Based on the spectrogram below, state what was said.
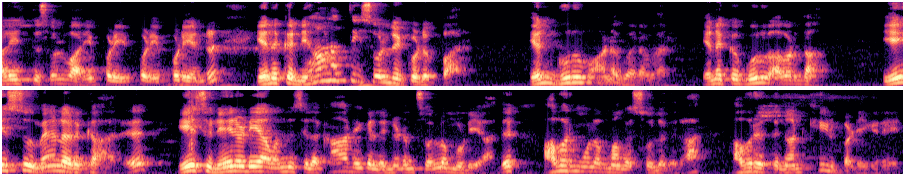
அழைத்து சொல்வார் இப்படி இப்படி இப்படி என்று எனக்கு ஞானத்தை சொல்லி கொடுப்பார். என் குருவானவர் அவர். எனக்கு குரு அவர்தான். இயேசு மேலே இருக்காரு. இயேசு நேரடியாக வந்து சில காரியங்கள் என்னிடம் சொல்ல முடியாது. அவர் மூலமாக சொல்லுகிறார். அவருக்கு நான் கீழ்ப்படுகிறேன்.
